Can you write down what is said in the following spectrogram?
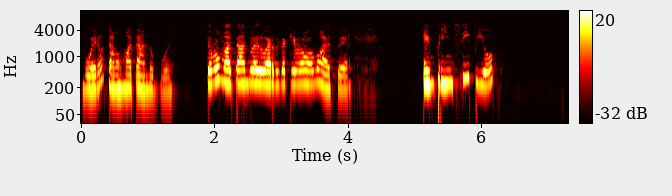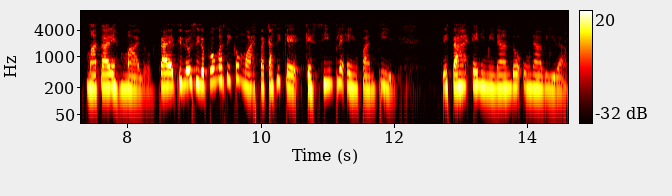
Bueno, estamos matando pues. Estamos matando, Eduardo, ¿qué vamos a hacer? En principio, matar es malo. Si lo, si lo pongo así como hasta casi que, que simple e infantil, estás eliminando una vida.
